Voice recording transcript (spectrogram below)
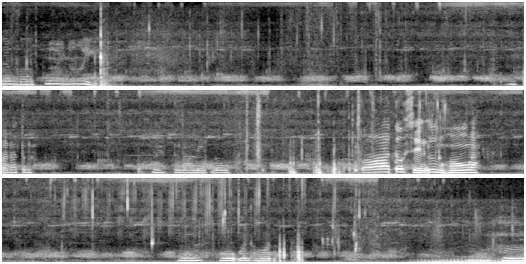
ระเบิดน้อยน้อยๆ ไปล้ตัวนะนี่ตัวน่าเล็บลงก็ตัวเสียงอึ่งห้องล่ะอืมลูมันทั้งหมดอื้อหือ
